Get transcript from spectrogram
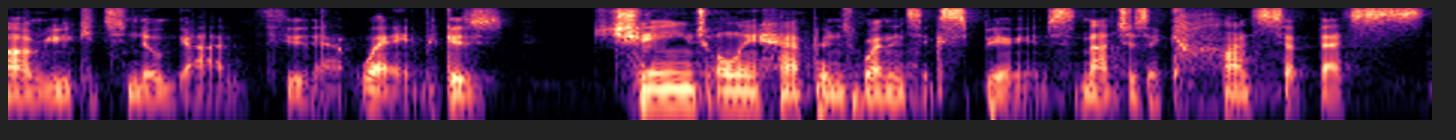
um, you get to know God through that way because change only happens when it's experienced, not just a concept that's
